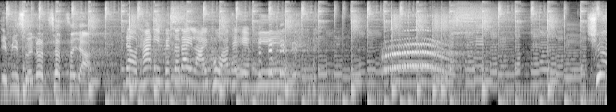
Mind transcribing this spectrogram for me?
อีมีสวยเลิศเชิดสยามเดาท่านี่เป็นจะได้หลายผัวเธอเอ็มมี่เชื่อ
